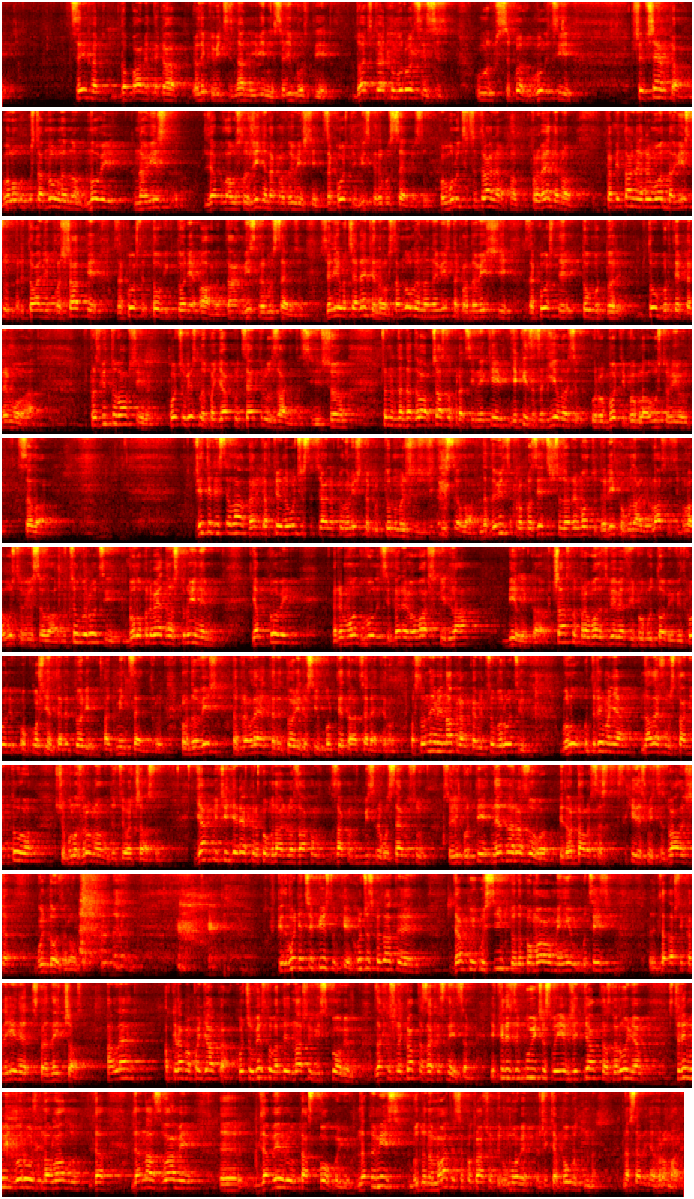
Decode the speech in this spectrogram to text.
цифр до пам'ятника Великої вітчизняної війни в селі Бурти. У 24 році у вулиці Шевченка було встановлено новий навіс для благослужіння на кладовищі за кошти міського сервісу. По вулиці Центральна проведено капітальний ремонт навісу ритуальної площадки за кошти ТОВ Вікторія Агро та міського сервісу. В селі Очеретіно встановлено навіс на кладовищі за кошти ТОВ Бурти Перемога. Прозвітувавши, хочу висловити подяку центру зайнятості, що, що надавав часу працівників, які задіялися у роботі по благоустрою села. Жителі села беруть активну участь у соціально-економічному та культурному житті села. Надаються пропозиції щодо ремонту доріг комунальної власності, благоустрою села. У цьому році було проведено струйним ямковий ремонт вулиці Берегова, Шкільна Білика. Вчасно проводить вивезення побутових відходів, окошення території адмінцентру, кладовищ та прилеглих територій до сіл Бурти та Ацеретіно. Основними напрямками в цьому році було утримання в належному стані того, що було зроблено до цього часу. Дякуючи директору комунального закладу, місцевого сервісу в селі Бурти, неодноразово підгорталося стихійне сміттєзвалище бульдозером. Підводячи підсумки, хочу сказати дякую усім, хто допомагав мені у цей для нашої країни складний час. Але окрема подяка хочу висловити нашим військовим, захисникам та захисницям, які ризикуючи своїм життям та здоров'ям, стримують ворожу навалу для, для нас з вами, е, для миру та спокою. Натомість буду намагатися покращити умови життя побуту населення громади.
